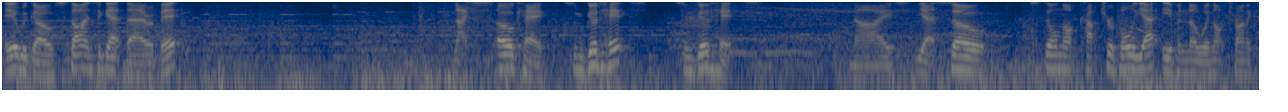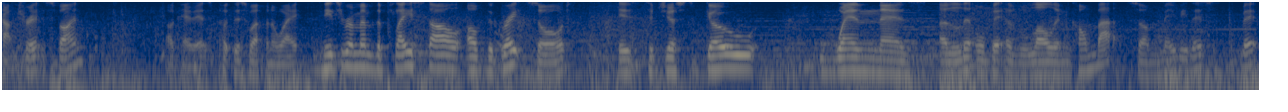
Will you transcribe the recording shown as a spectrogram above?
Here we go. Starting to get there a bit. Nice. Okay. Some good hits. Some good hits. Nice. Yeah, so still not capturable yet, even though we're not trying to capture it. It's fine. Okay, let's put this weapon away. Need to remember the playstyle of the Great Sword is to just go when there's a little bit of lull in combat. So maybe this bit.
